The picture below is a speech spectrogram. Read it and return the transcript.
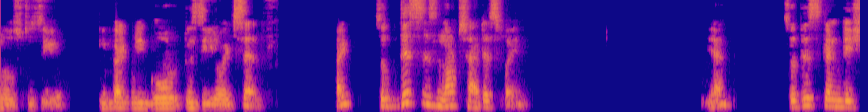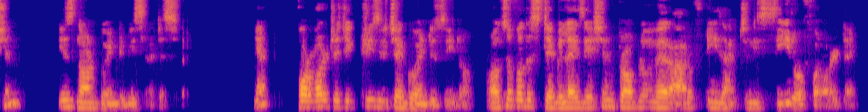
close to 0 in fact will go to 0 itself right? So this is not satisfying. Yeah? So this condition is not going to be satisfied for all trajectories which are going to zero. Also for the stabilization problem where r of t is actually zero for all time.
